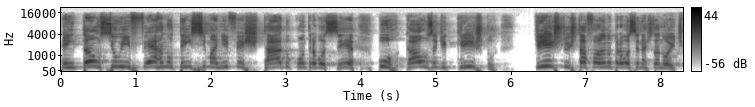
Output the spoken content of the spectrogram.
Então, se o inferno tem se manifestado contra você por causa de Cristo, Cristo está falando para você nesta noite:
